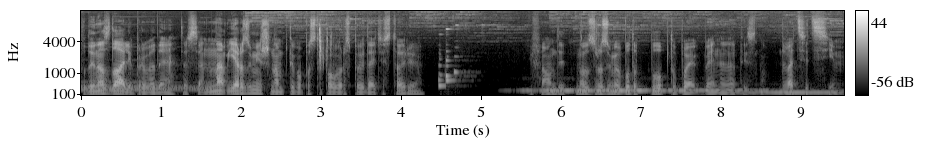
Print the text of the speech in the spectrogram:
Куди нас далі приведе це все? Нам, я розумію, що нам, типу, поступово розповідають історію. You found it? Ну, зрозумів, було, було б тупо, якби я не натиснув. 27.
